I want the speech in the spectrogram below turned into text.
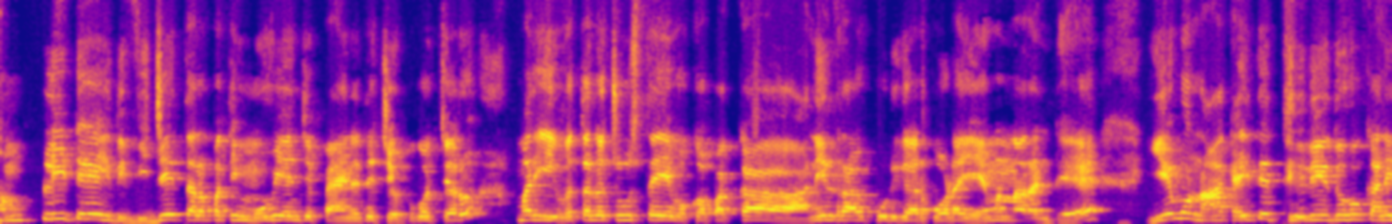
కంప్లీట్గా ఇది విజయ్ తలపతి మూవీ అని చెప్పి ఆయన అయితే చెప్పుకొచ్చారు. మరి యువతలో చూస్తే ఒక పక్క అనిల్ రావిపూడి గారు కూడా ఏమన్నారంటే ఏమో నాకైతే తెలీదు కానీ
